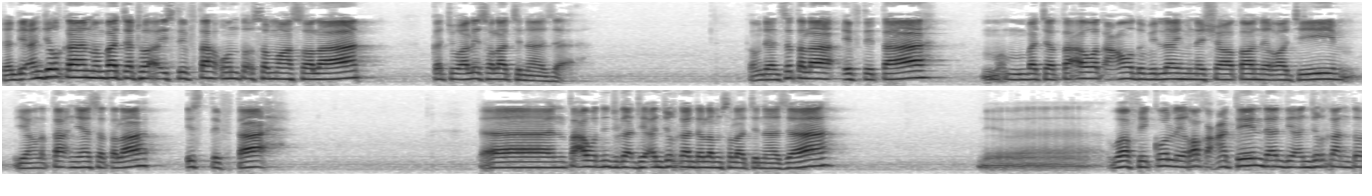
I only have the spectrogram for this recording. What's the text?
dan dianjurkan membaca doa istiftah untuk semua solat kecuali solat jenazah. Kemudian setelah iftitah membaca ta'awud a'udzu billahi minasyaitonir rajim yang letaknya setelah istiftah dan ta'awud ini juga dianjurkan dalam salat jenazah. Ya, wa fi kulli raka'atin dan dianjurkan untuk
